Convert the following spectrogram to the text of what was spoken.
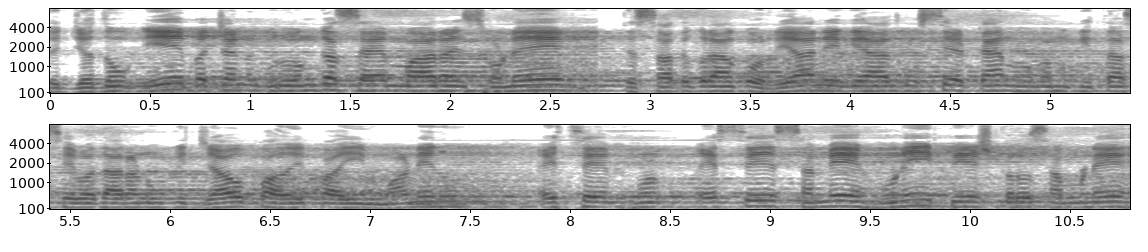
ਤੇ ਜਦੋਂ ਇਹ ਬਚਨ ਗੁਰੂ ਅੰਗਦ ਸਾਹਿਬ ਮਹਾਰਾਜ ਸੁਣੇ ਤੇ ਸਤਿਗੁਰਾਂ ਕੋ ਰਿਆ ਨਹੀਂ ਗਿਆ ਉਸੇ ਟਾਈਮ ਹੁਕਮ ਕੀਤਾ ਸੇਵਾਦਾਰਾਂ ਨੂੰ ਕਿ ਜਾਓ ਭਾਵੇਂ ਭਾਈ ਮਾਣੇ ਨੂੰ। ਇੱਥੇ ਹੁਣ, ਇਸੇ ਸਮੇਂ ਹੁਣੇ ਪੇਸ਼ ਕਰੋ ਸਾਹਮਣੇ,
